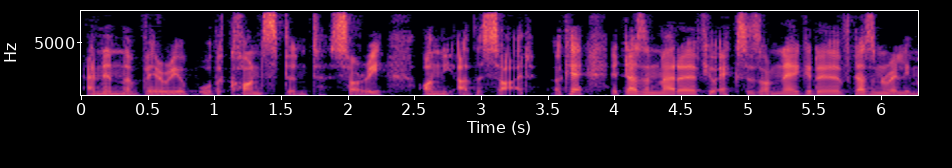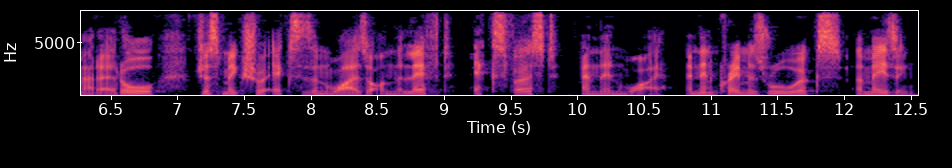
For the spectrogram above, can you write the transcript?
and then the variable, or the constant, sorry, on the other side. Okay? It doesn't matter if your x's are negative, doesn't really matter at all. Just make sure x's and y's are on the left, x first, and then y. And then Cramer's rule works amazing.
